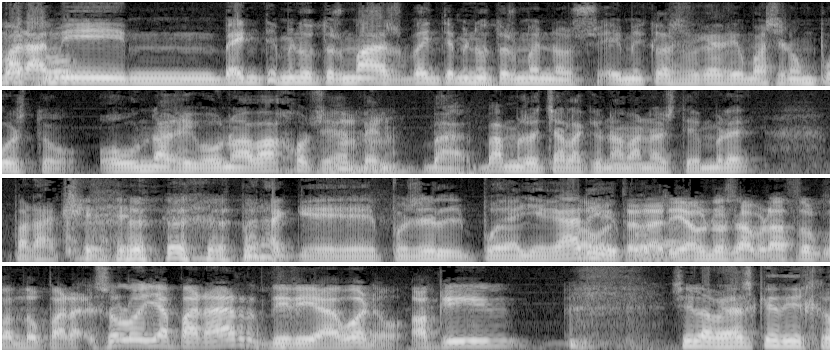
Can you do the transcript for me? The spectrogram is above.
para mí 20 minutos más, 20 minutos menos y mi clasificación va a ser un puesto o un arriba o uno abajo. O sea, ven, va, vamos a echarle aquí una mano a este para que para que pues él pueda llegar y te daría unos abrazos cuando para solo ya parar diría bueno aquí Sí, la verdad es que dije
